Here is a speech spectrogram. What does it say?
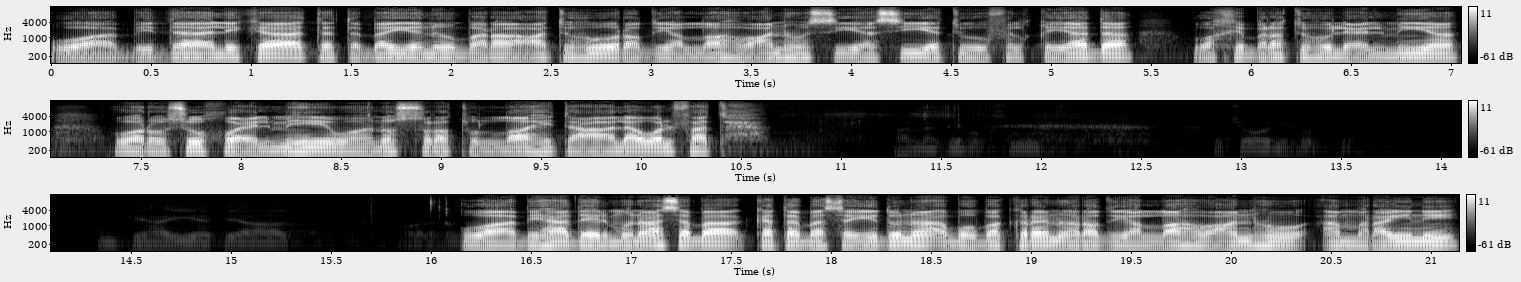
وبذلك تتبين براعته رضي الله عنه السياسية في القيادة وخبرته العلمية ورسوخ علمه ونصرة الله تعالى والفتح. وبهذه المناسبة كتب سيدنا أبو بكر رضي الله عنه أمرين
